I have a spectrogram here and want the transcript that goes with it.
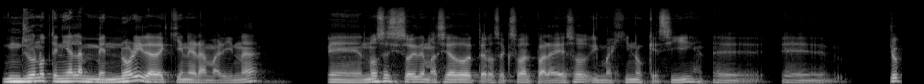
Yo no tenía la menor idea de quién era Marina. Eh, no sé si soy demasiado heterosexual para eso, imagino que sí. Eh, eh, Yo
